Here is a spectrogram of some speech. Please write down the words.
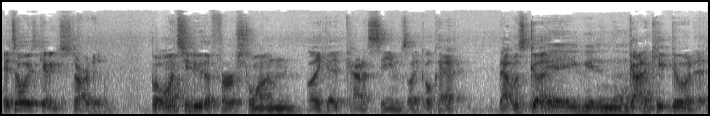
it's always getting started, but once you do the first one, like it kind of seems like okay, that was good. Yeah, you get in the. Got to keep doing it.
